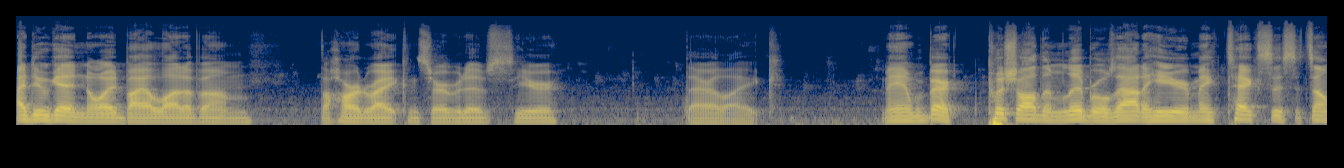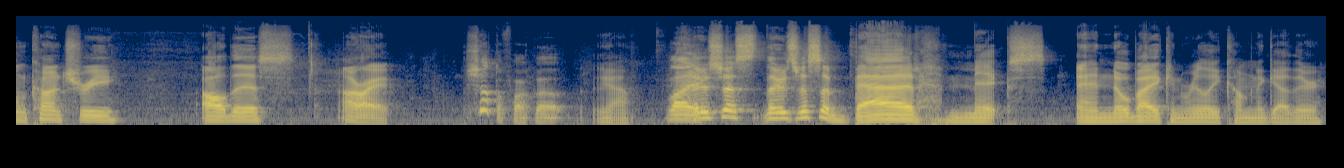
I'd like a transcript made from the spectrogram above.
I do get annoyed by a lot of um, the hard right conservatives here. That are like, man, we better push all them liberals out of here, make Texas its own country, all this. All right, Shut the fuck up. yeah. Like- there's just there's just a bad mix, and nobody can really come together.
